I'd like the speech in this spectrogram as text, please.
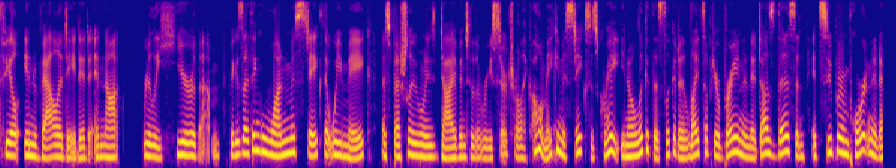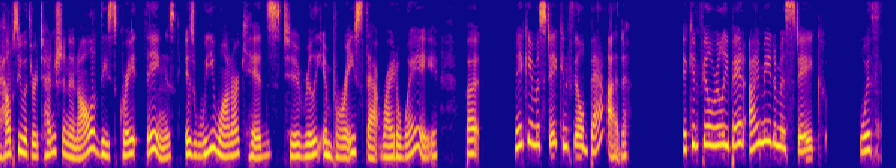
feel invalidated and not really hear them. Because I think one mistake that we make, especially when we dive into the research, we're like, oh, making mistakes is great. You know, look at this, look at it, it lights up your brain and it does this and it's super important and it helps you with retention and all of these great things. Is we want our kids to really embrace that right away. But making a mistake can feel bad. It can feel really bad. I made a mistake with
